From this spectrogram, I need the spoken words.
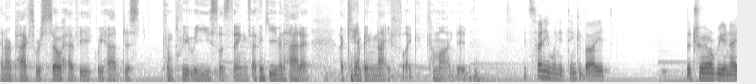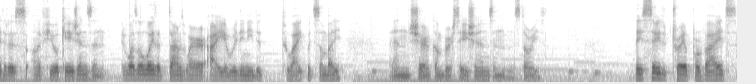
and our packs were so heavy. We had just completely useless things. I think you even had a, a camping knife. Like, come on, dude. It's funny when you think about it. The trail reunited us on a few occasions, and it was always at times where I really needed to hike with somebody and share conversations and stories. They say the trail provides,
